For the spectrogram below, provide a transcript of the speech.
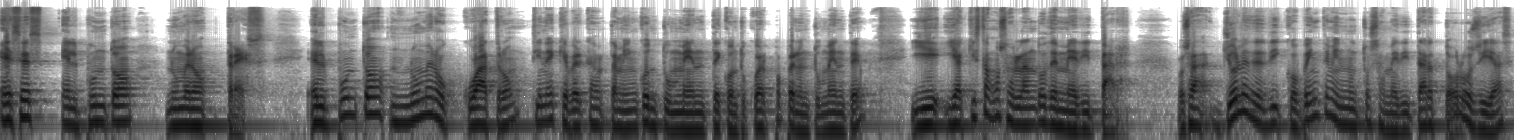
ese es el punto número 3. El punto número cuatro tiene que ver también con tu mente, con tu cuerpo, pero en tu mente. Y, aquí estamos hablando de meditar. O sea, yo le dedico 20 minutos a meditar todos los días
